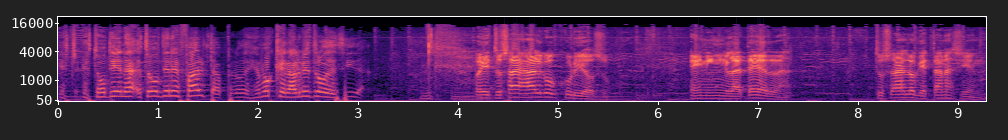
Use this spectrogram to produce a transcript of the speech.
esto, esto no tiene, esto no tiene falta, pero dejemos que el árbitro decida. Oye, tú sabes algo curioso. En Inglaterra, tú sabes lo que están haciendo.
